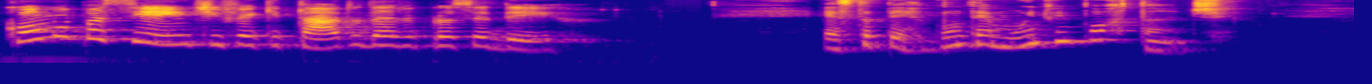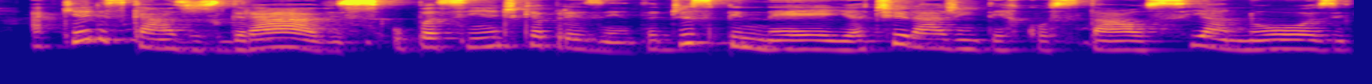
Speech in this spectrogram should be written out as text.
Como o paciente infectado deve proceder? Esta pergunta é muito importante. Aqueles casos graves, o paciente que apresenta dispneia, tiragem intercostal, cianose,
